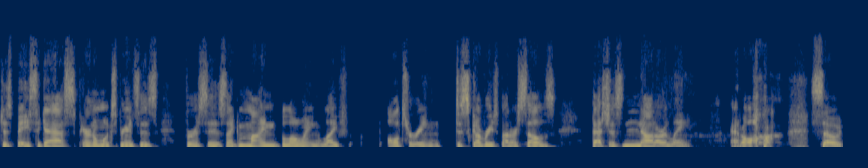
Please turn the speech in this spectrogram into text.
just basic ass paranormal experiences versus like mind blowing, life altering discoveries about ourselves. That's just not our lane at all. so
